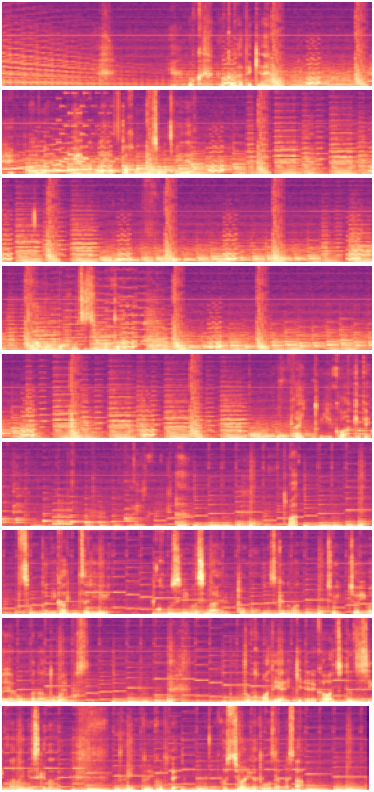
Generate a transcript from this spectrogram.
録録画できない。このこのヘッドホンの状態で。はあもうもう放置時終わった。なはいというわけで。つり更新はしないと思うんですけど、まあ、ちょいちょいはやろうかなと思います。どこまでやりきれるかはちょっと自信がないんですけどね。はいということでご視聴ありがとうございました。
